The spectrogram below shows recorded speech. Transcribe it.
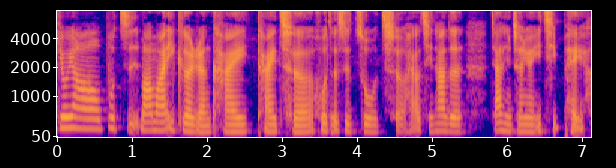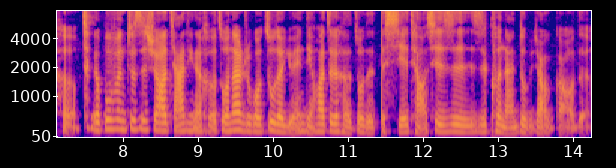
又要不止妈妈一个人开开车或者是坐车，还有其他的家庭成员一起配合，这个部分就是需要家庭的合作。那如果住的远一点的话，这个合作的协调其实是是困难度比较高的。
